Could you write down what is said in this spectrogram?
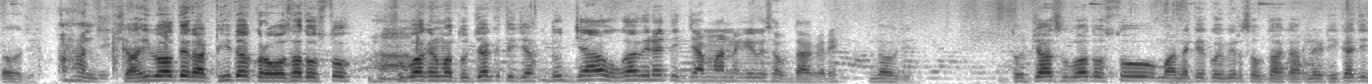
ਲਓ ਜੀ। ਹਾਂਜੀ। ਸ਼ਾਹੀਵਾਲ ਤੇ ਰਾਠੀ ਦਾ ਕ੍ਰੋਸ ਆ ਦੋਸਤੋ। ਸੂਬਾ ਕਿਨਮਾ ਦੂਜਾ ਕਿ ਤੀਜਾ? ਦੂਜਾ ਹੋਊਗਾ ਵੀਰੇ ਤੀਜਾ ਮੰਨ ਕੇ ਵੀ ਸੌਦਾ ਕਰੇ। ਲਓ ਜੀ। ਦੂਜਾ ਸੂਬਾ ਦੋਸਤੋ ਮੰਨ ਕੇ ਕੋਈ ਵੀਰ ਸੌਦਾ ਕਰ ਲੇ ਠੀਕ ਆ ਜੀ?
